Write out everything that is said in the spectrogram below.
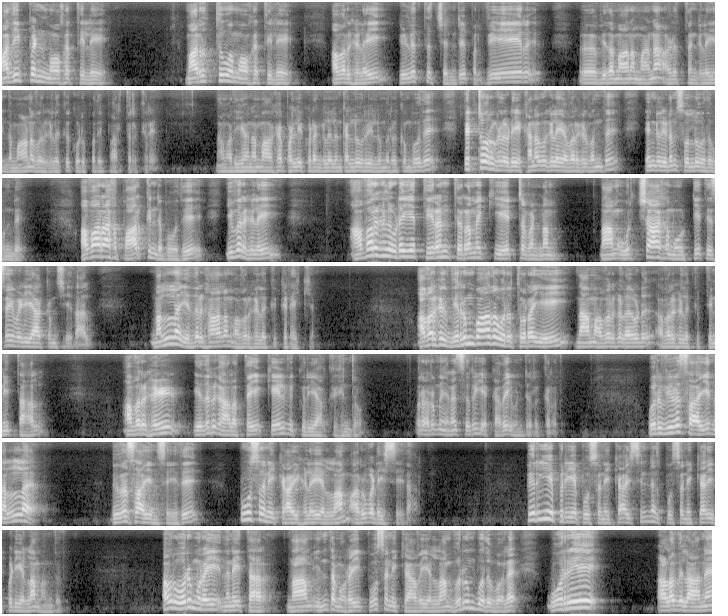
மதிப்பெண் மோகத்திலே மருத்துவ மோகத்திலே அவர்களை இழுத்துச் சென்று பல்வேறு விதமான மன அழுத்தங்களை இந்த மாணவர்களுக்கு கொடுப்பதை பார்த்திருக்கிறேன். நாம் அதிகமாக பள்ளிக்கூடங்களிலும் கல்லூரியிலும் இருக்கும்போது பெற்றோர்களுடைய கனவுகளை அவர்கள் வந்து எங்களிடம் சொல்லுவது உண்டு. அவ்வாறாக பார்க்கின்ற போது இவர்களை அவர்களுடைய திறன் திறமைக்கு ஏற்ற வண்ணம் நாம் உற்சாகமூட்டி திசை வழியாக்கம் செய்தால் நல்ல எதிர்காலம் அவர்களுக்கு கிடைக்கும். அவர்கள் விரும்பாத ஒரு துறையை நாம் அவர்களோடு அவர்களுக்கு திணித்தால் அவர்கள் எதிர்காலத்தை கேள்விக்குறியாக்குகின்றோம். ஒரு அருமையான சிறிய கதை ஒன்று இருக்கிறது. ஒரு விவசாயி நல்ல விவசாயம் செய்து பூசணிக்காய்களை எல்லாம் அறுவடை செய்தார். பெரிய பெரிய பூசணிக்காய் சின்ன பூசணிக்காய் இப்படியெல்லாம் வந்தது. அவர் ஒரு முறை நினைத்தார் நாம் இந்த முறை பூசணிக்காவை எல்லாம் விரும்புவது போல ஒரே அளவிலான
